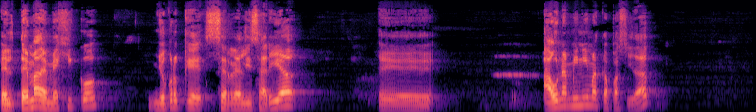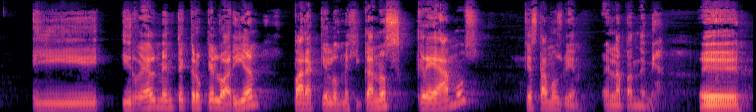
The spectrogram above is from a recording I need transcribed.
el tema de México, yo creo que se realizaría eh, a una mínima capacidad y, y realmente creo que lo harían para que los mexicanos creamos que estamos bien en la pandemia. Eh,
